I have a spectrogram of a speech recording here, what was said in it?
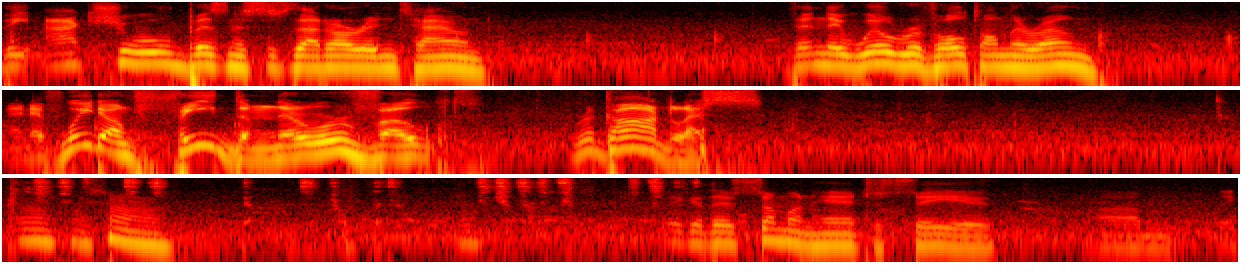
the actual businesses that are in town, then they will revolt on their own. And if we don't feed them, they'll revolt, regardless. Figure there's someone here to see you. Um, they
